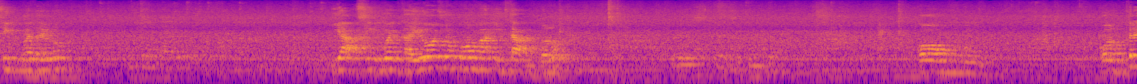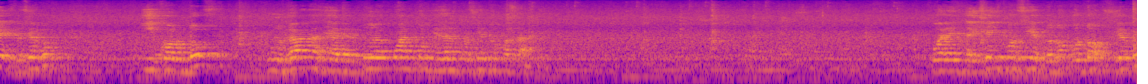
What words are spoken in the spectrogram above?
51 ya, 58, y tanto, ¿no? Con, con 3, ¿no es cierto? Y con 2 pulgadas de abertura, ¿cuánto me da el porciento pasante? 46%, ¿no? Con 2, ¿cierto?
